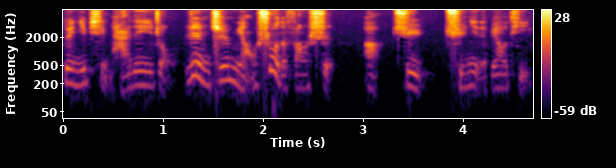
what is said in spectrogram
对你品牌的一种认知描述的方式。啊，去取你的标题，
